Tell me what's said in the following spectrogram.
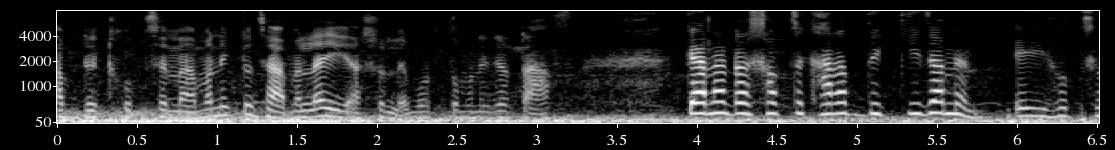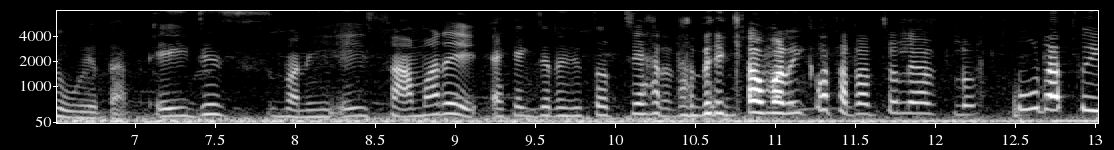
আপডেট হচ্ছে না। মানে একটু ঝামেলাই আসলে বর্তমানে এটা টাফ কানাডার সবচেয়ে খারাপ দিক কি জানেন? এই হচ্ছে ওয়েদার এই যে মানে এই সামারে এক একজনের যে তোর চেহারাটা দেখে আমার এই কথাটা চলে আসলো। পুরা তুই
